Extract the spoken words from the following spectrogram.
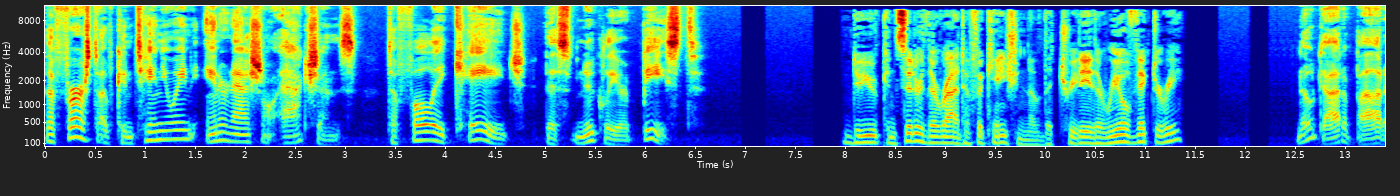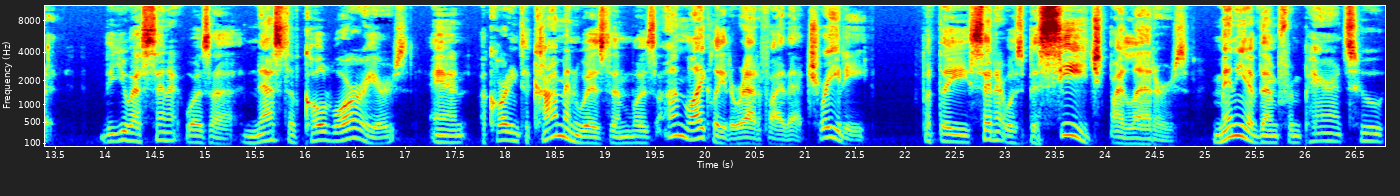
the first of continuing international actions to fully cage this nuclear beast. Do you consider the ratification of the treaty the real victory? No doubt about it. The U.S. Senate was a nest of cold warriors and, according to common wisdom, was unlikely to ratify that treaty. But the Senate was besieged by letters, many of them from parents who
